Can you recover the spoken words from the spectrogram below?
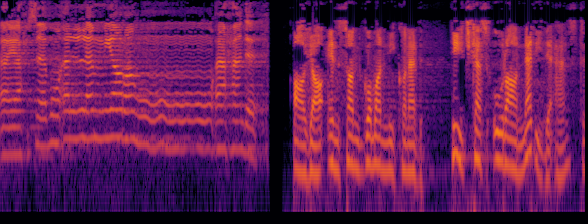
ایحسب ان لم یره احد آیا انسان گمان می کند هیچ کس او را ندیده است؟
